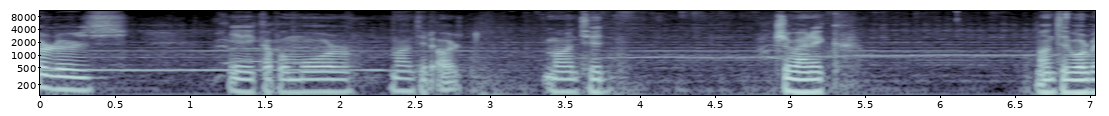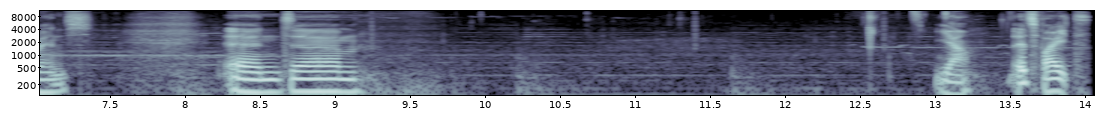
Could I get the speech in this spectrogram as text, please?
hurlers, maybe a couple more mounted art, mounted Germanic mounted warbands, and um, yeah, let's fight.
